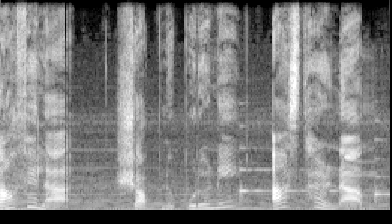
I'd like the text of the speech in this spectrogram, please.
কাফেলা স্বপ্ন পূরণে আস্থার নাম।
